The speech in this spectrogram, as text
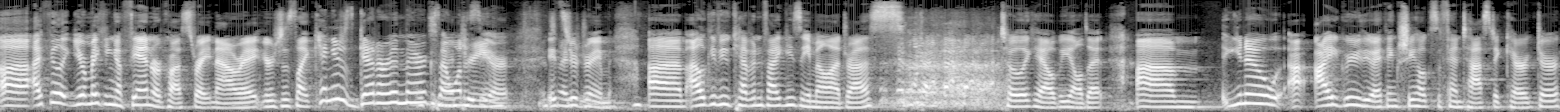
I feel like you're making a fan request right now, right? You're just like, can you just get her in there? Because I want to see her. It's It's, your dream. dream. Um, I'll give you Kevin Feige's email address. totally okay. I'll be yelled at. Um, you know, I, I agree with you. I think She Hulk's a fantastic character.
